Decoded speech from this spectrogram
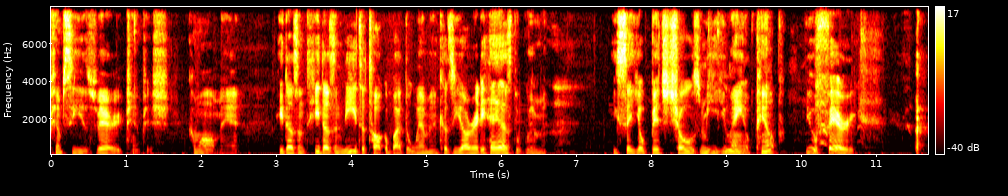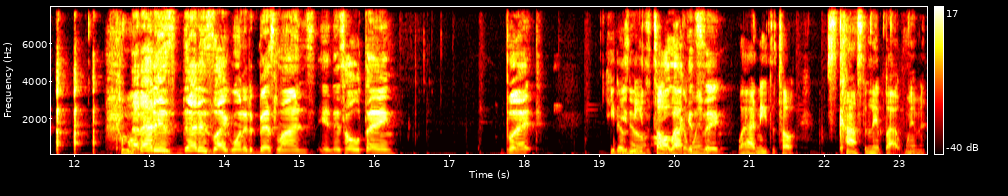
Pimp C is very pimpish. Come on, man. He doesn't. He doesn't need to talk about the women because he already has the women. He say, "Your bitch chose me. You ain't a pimp. You a fairy." Come Now on. that is that is like one of the best lines in this whole thing. But He doesn't you know, need to talk all I about the women. say- Why I need to talk? It's constantly about women.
